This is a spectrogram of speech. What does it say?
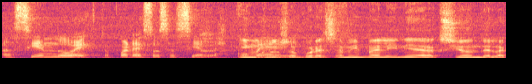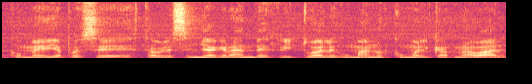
haciendo esto. Para eso se hacían las comedias. Incluso por esa misma línea de acción de la comedia, pues se establecen ya grandes rituales humanos como el carnaval,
